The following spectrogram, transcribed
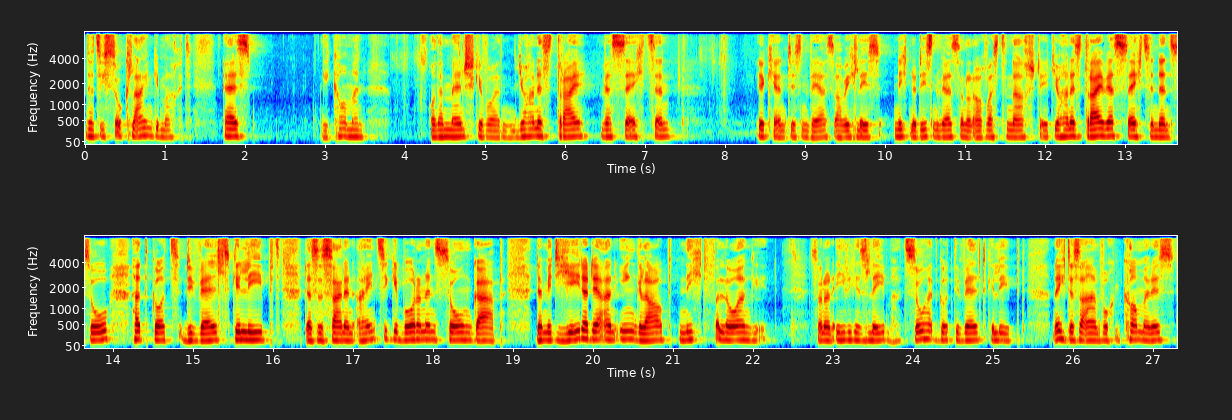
und hat sich so klein gemacht. Er ist gekommen und ein Mensch geworden. Johannes 3, Vers 16. Ihr kennt diesen Vers, aber ich lese nicht nur diesen Vers, sondern auch was danach steht. Johannes 3, Vers 16. Denn so hat Gott die Welt geliebt, dass es seinen einzig geborenen Sohn gab, damit jeder, der an ihn glaubt, nicht verloren geht, sondern ewiges Leben hat. So hat Gott die Welt geliebt. Nicht, dass er einfach gekommen ist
